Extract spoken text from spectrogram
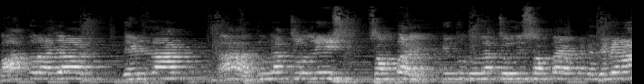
বাহাত্তর হাজার, দেড় লাখ হ্যাঁ দু লাখ চল্লিশ সপ্তাহে। কিন্তু দু লাখ চল্লিশ সপ্তাহে আপনাকে দেবে না।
